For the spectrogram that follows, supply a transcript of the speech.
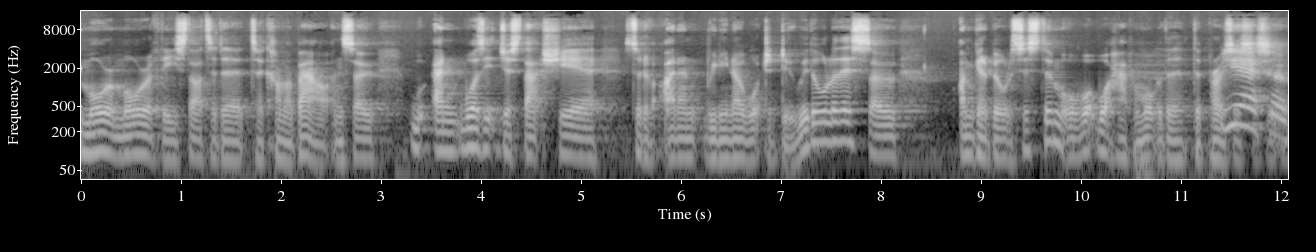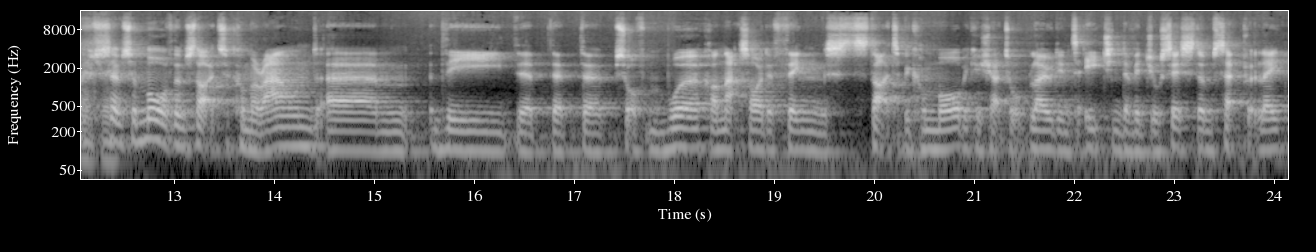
more and more of these started to, to come about. And so, and was it just that sheer sort of I don't really know what to do with all of this, so I'm going to build a system, or what? What happened? What were the the processes? Yeah, so, so so more of them started to come around. Um, the, the the the sort of work on that side of things started to become more because you had to upload into each individual system separately.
